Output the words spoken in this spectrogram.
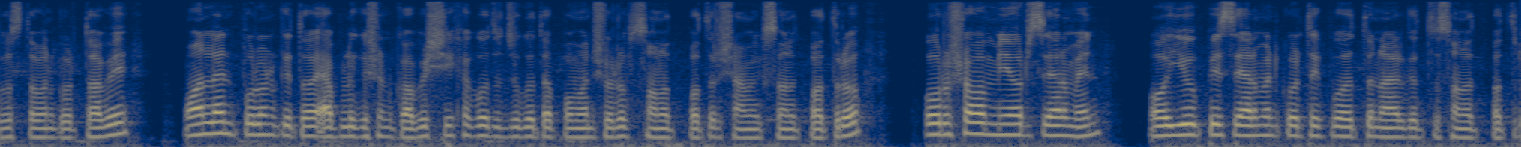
উপস্থাপন করতে হবে। অনলাইন পূরণকৃত অ্যাপ্লিকেশন কপি, শিক্ষাগত যোগ্যতা প্রমাণস্বরূপ সনদপত্র, সাময়িক সনদপত্র, পৌরসভা মেয়র চেয়ারম্যান ও ইউপি চেয়ারম্যান কর্তৃক প্রদত্ত নাগরিকত্ব সনদপত্র,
